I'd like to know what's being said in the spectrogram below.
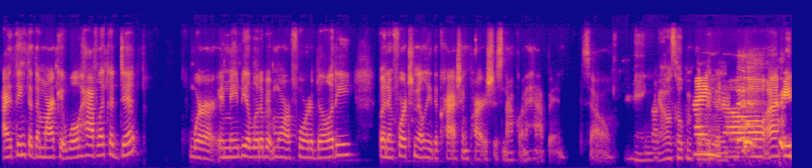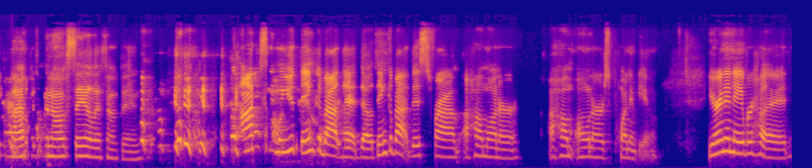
I think that the market will have like a dip where it may be a little bit more affordability, but unfortunately, the crashing part is just not going to happen. So Dang, I was hoping for I like know, I hate an off sale or something. but honestly, when you think about that, though, think about this from a homeowner, a homeowner's point of view you're in a neighborhood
